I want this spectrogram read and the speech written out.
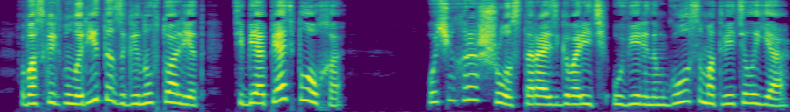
— воскликнула Рита, заглянув в туалет. «Тебе опять плохо?» «Очень хорошо», — стараясь говорить уверенным голосом, ответила я.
